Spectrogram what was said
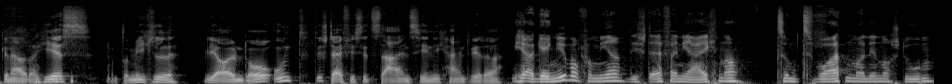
Genau, der Hirs und der Michel, wir allem da und die Steffi sitzt auch in Sinnig heint wieder. Ja, gegenüber von mir, die Stefanie Eichner, zum zweiten Mal in der Stube.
